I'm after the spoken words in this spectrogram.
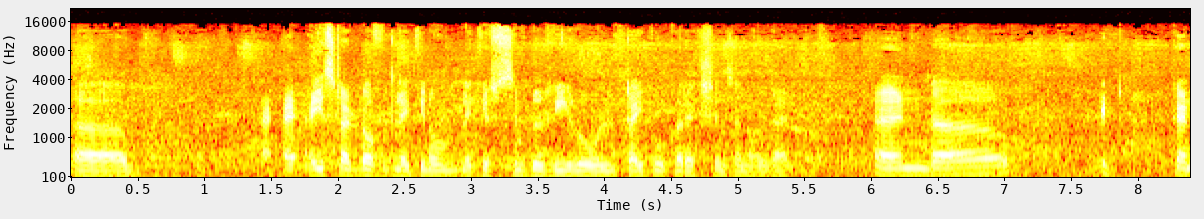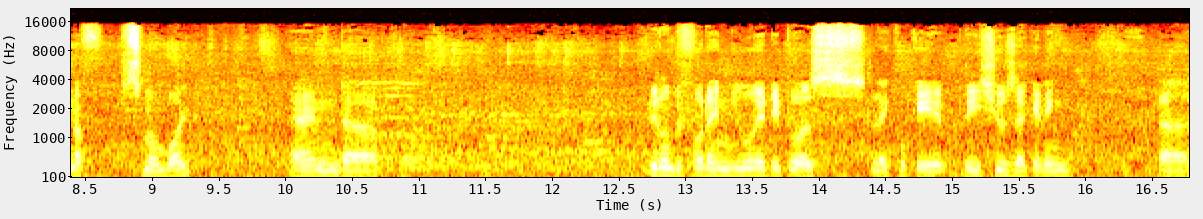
Uh, I, I started off with like you know like a simple re-roll typo corrections and all that. And uh, it kind of snowballed. And uh, you know before i knew it it was like okay the issues are getting uh,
